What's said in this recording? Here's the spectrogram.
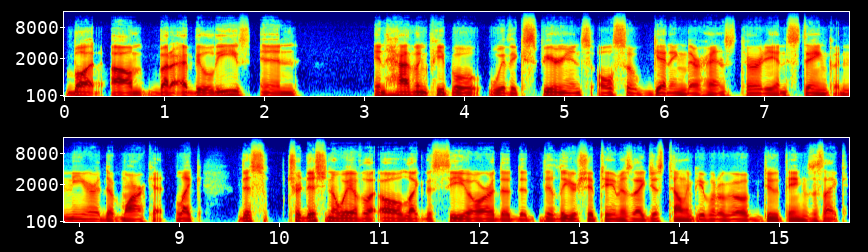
But um, but I believe in in having people with experience also getting their hands dirty and staying near the market. Like this traditional way of like, oh, like the CEO or the, the the leadership team is like just telling people to go do things. It's like,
